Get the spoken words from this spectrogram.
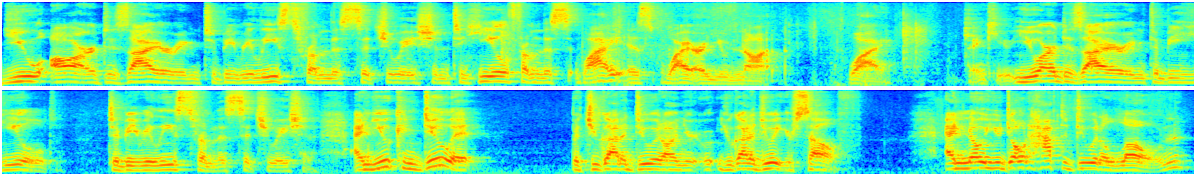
you are desiring to be released from this situation, to heal from this. Why is, why are you not? Why? Thank you. You are desiring to be healed, to be released from this situation. And you can do it, but you got to do it on your, you got to do it yourself. And no, you don't have to do it alone.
